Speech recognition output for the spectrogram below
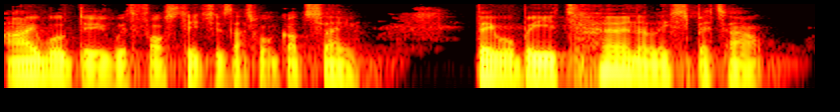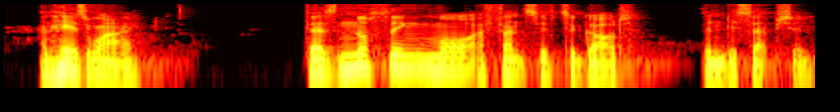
I will do with false teachers. That's what God's saying. They will be eternally spit out. And here's why there's nothing more offensive to God than deception.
